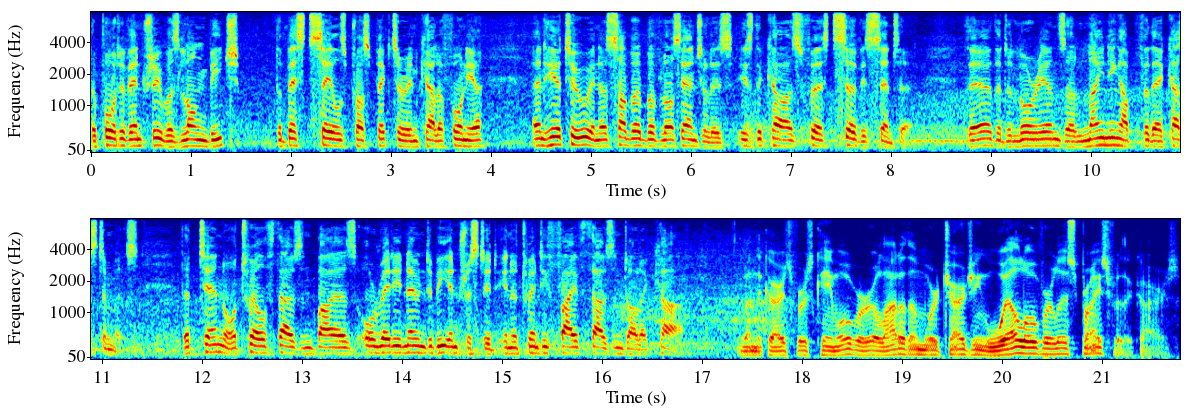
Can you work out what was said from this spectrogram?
The port of entry was Long Beach, the best sales prospects are in California, and here too, in a suburb of Los Angeles, is the car's first service center. There, the DeLoreans are lining up for their customers. The 10 or 12,000 buyers already known to be interested in a $25,000 car. When the cars first came over, a lot of them were charging well over list price for the cars.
